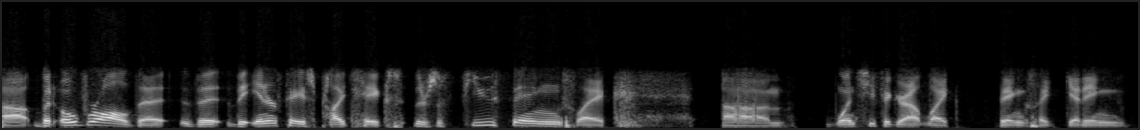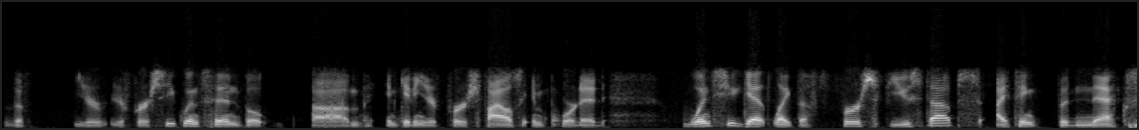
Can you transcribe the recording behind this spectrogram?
Uh, but overall, the, the, the interface probably takes, there's a few things like um, once you figure out like things like getting the, your, your first sequence in but, um, and getting your first files imported, once you get like the first few steps, I think the next,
